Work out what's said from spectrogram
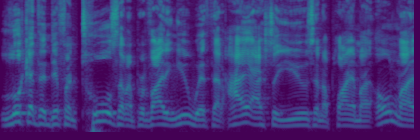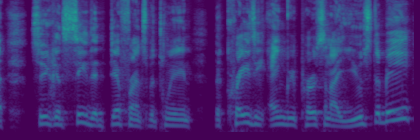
look at the different tools that I'm providing you with that I actually use and apply in my own life so you can see the difference between the crazy angry person I used to be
